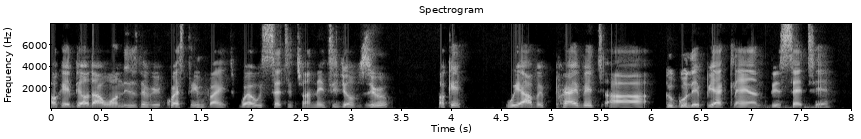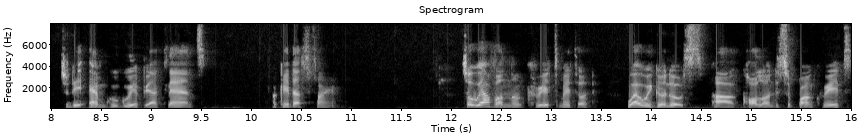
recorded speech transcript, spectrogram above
okay the other one is the request invite where we set it to an integer of zero. Okay we have a private uh, google api client being set here to the m google api client. Okay that's fine. So we have an onCreate method where we're going to uh, call on the super onCreate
